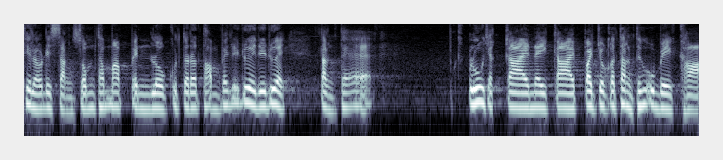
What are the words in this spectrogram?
ที่เราได้สั่งสมธรรมะเป็นโลกุตรธรรมไปเรื่อยๆเรื่อยๆตั้งแต่รู้จากกายในกายไปจนกระทั่งถึงอุเบกขา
